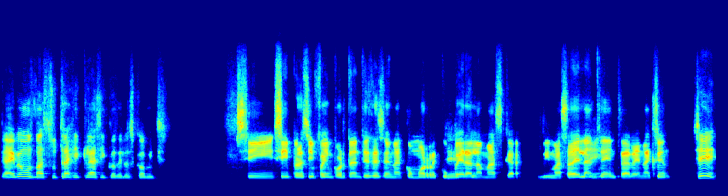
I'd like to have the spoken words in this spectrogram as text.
ahí vemos más su traje clásico de los cómics. Sí, sí, pero sí fue importante esa escena, cómo recupera la máscara. Y más adelante entrará en acción. Sí,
